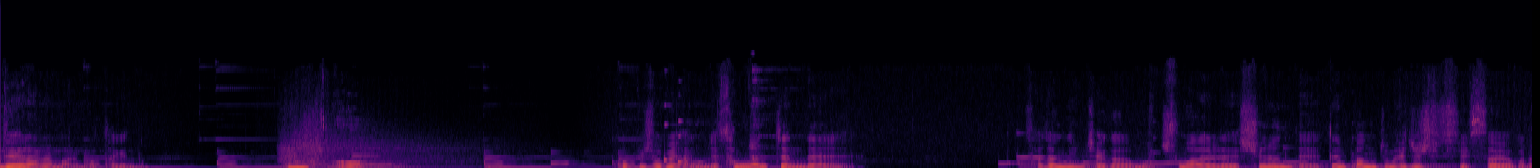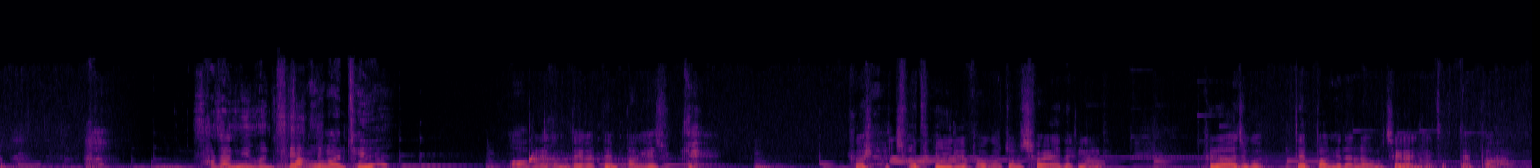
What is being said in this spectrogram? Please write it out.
돼라는 말을 못 하겠는 거예요. 어? 커피숍이 한 이제 3년째인데 사장님 제가 뭐 주말에 쉬는데 땜빵 좀 해주실 수 있어요 그러나 사장님한테? 사장님한테? 어 그래 그럼 내가 땜빵 해줄게 그럼 저도 일을 보고 좀 쉬어야 되는데 그래가지고 땜빵 해달라면 제가 이제 또 땜빵하고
